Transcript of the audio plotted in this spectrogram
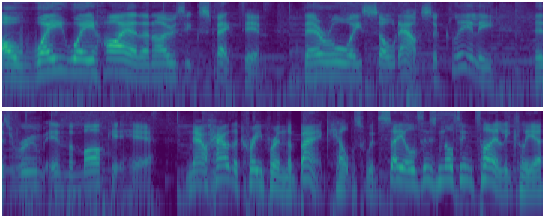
are way, way higher than I was expecting they're always sold out. So clearly, there's room in the market here. Now, how the creeper in the back helps with sales is not entirely clear.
